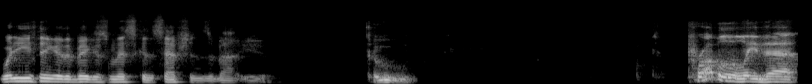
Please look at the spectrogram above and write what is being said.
What do you think are the biggest misconceptions about you? Ooh. Probably that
